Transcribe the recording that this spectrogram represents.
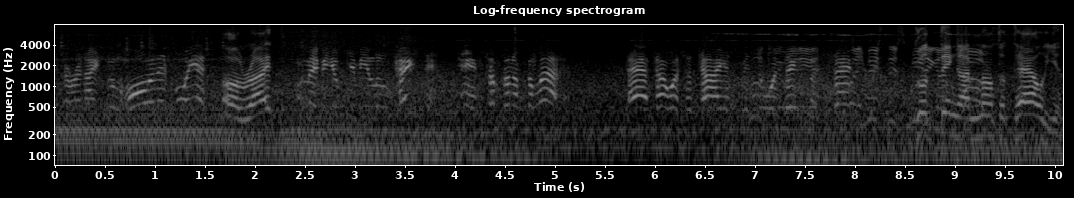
Is there a nice little haul in it for you? All right. Or maybe you'll give me a little tasting. Hand something up the ladder. That's how us Italians been doing things for centuries. Good thing I'm not Italian.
